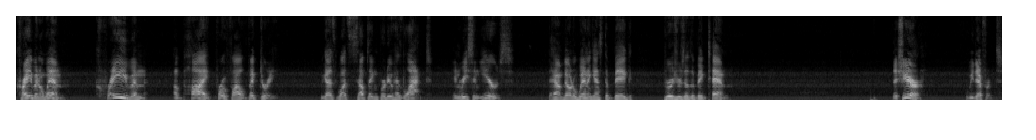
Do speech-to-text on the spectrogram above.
Craving a win. Craving a high profile victory. Because what's something Purdue has lacked in recent years. They haven't been able to win against the big bruisers of the Big Ten. This year will be different.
